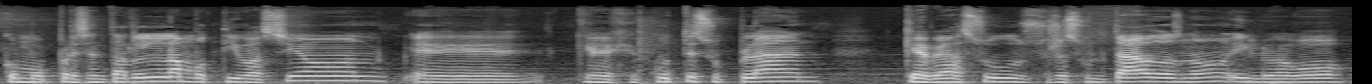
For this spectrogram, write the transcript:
como presentarle la motivación, eh, que ejecute su plan, que vea sus resultados, ¿no? Y luego,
